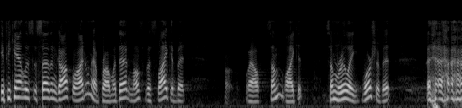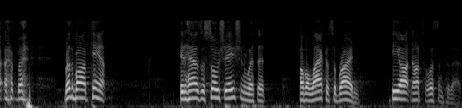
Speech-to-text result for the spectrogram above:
If he can't listen to Southern gospel, I don't have a problem with that. Most of us like it, but Well, some like it. Some really worship it. but Brother Bob can't. It has association with it of a lack of sobriety. He ought not to listen to that.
